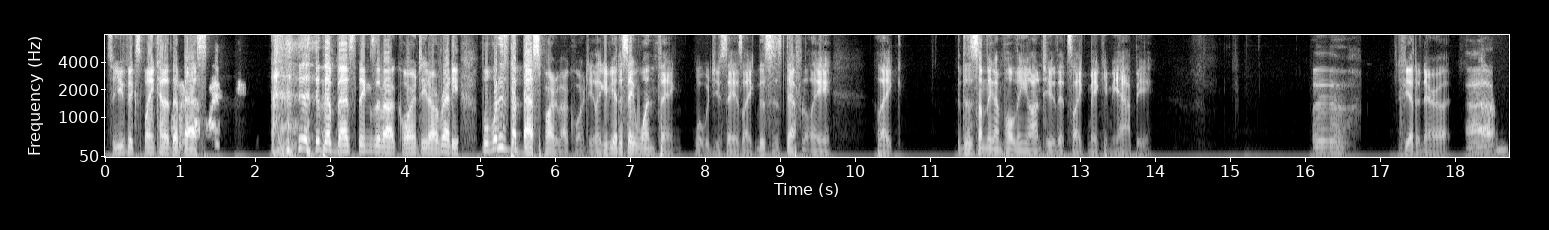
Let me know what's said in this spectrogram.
So you've explained kind of the Oh best the best things about quarantine already. But what is the best part about quarantine? Like, if you had to say one thing, what would you say is like this is definitely like this is something I'm holding on to that's like making me happy. Ugh. If you had to narrow it, Um,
